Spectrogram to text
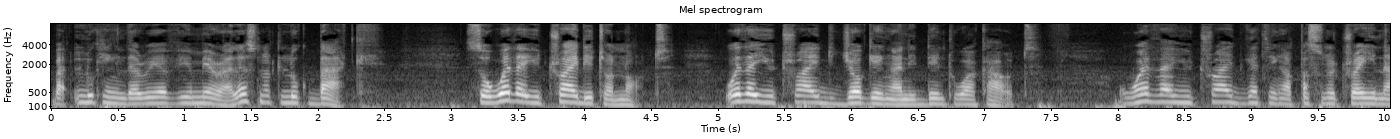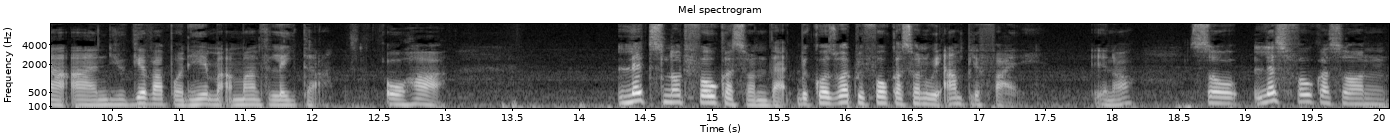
but looking in the rear view mirror. Let's not look back so, whether you tried it or not, whether you tried jogging and it didn't work out, whether you tried getting a personal trainer and you gave up on him a month later or her, let's not focus on that because what we focus on, we amplify, you know. So, let's focus on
